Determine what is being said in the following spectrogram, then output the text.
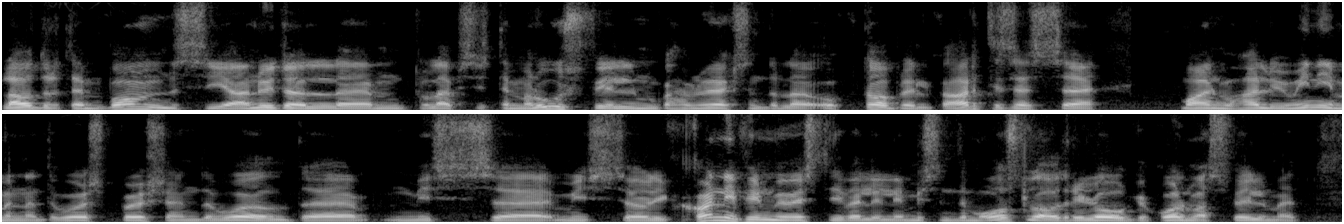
Laudert and Bombs ja nüüd on, tuleb siis temal uus film kahekümne üheksandal oktoobril ka Artisesse maailma halvim inimene, The worst person in the world, mis, mis oli ka Cannes'i filmifestivalil ja mis on tema Oslo triloogia kolmas film, et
